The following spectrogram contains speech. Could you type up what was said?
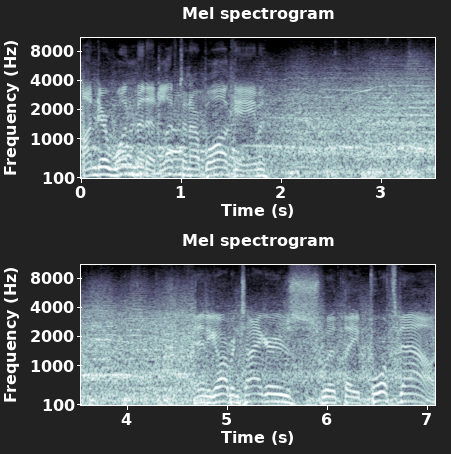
Under one minute left in our ball game. And the Auburn Tigers with a fourth down.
